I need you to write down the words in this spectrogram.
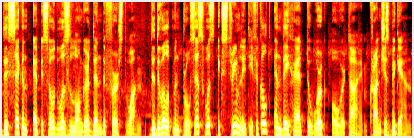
The second episode was longer than the first one. The development process was extremely difficult and they had to work overtime. Crunches began.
